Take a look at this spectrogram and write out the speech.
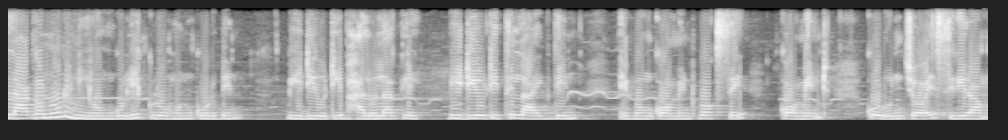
লাগানোর নিয়মগুলি গ্রহণ করবেন। ভিডিওটি ভালো লাগলে ভিডিওটিতে লাইক দিন এবং কমেন্ট বক্সে কমেন্ট করুন। জয় শ্রীরাম,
